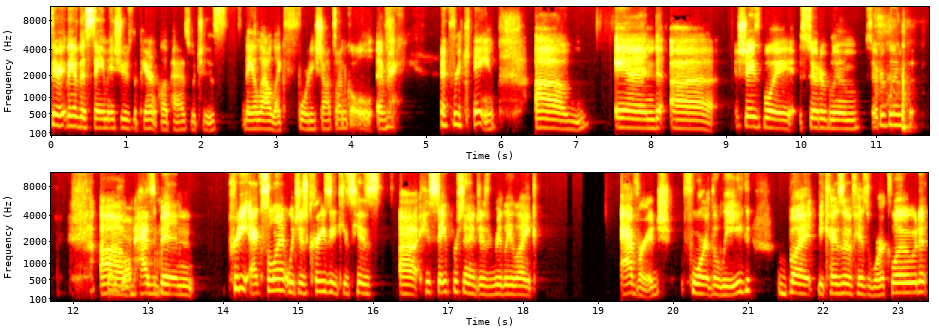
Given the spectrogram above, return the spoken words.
they they have the same issues the parent club has, which is they allow like forty shots on goal every every game. Um, and uh, Shay's boy Soderblom, Soderblom, um, has been pretty excellent, which is crazy because his uh, his save percentage is really like average for the league, but because of his workload,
